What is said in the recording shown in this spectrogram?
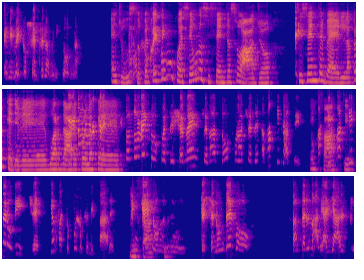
e mi metto sempre la minigonna. È giusto, perché comunque se uno si sente a suo agio, si sente bella, perché deve guardare eh, quello che... Quando queste scemenze, ma dopo una certa età, ma chi l'ha detto? Infatti. Ma chi, ma chi me lo dice? Io faccio quello che mi pare. Finché non, cioè, se non devo far del male agli altri,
